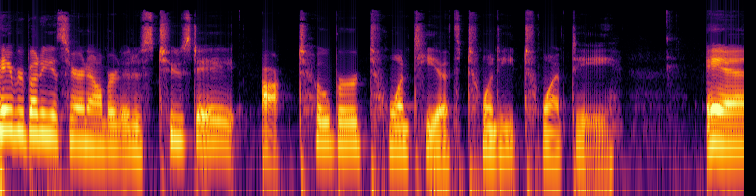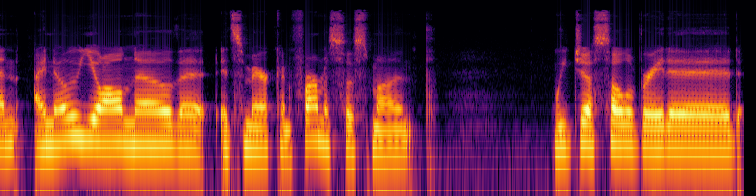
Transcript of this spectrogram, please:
Hey, everybody, it's Erin Albert. It is Tuesday, October 20th, 2020. And I know you all know that it's American Pharmacist Month. We just celebrated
